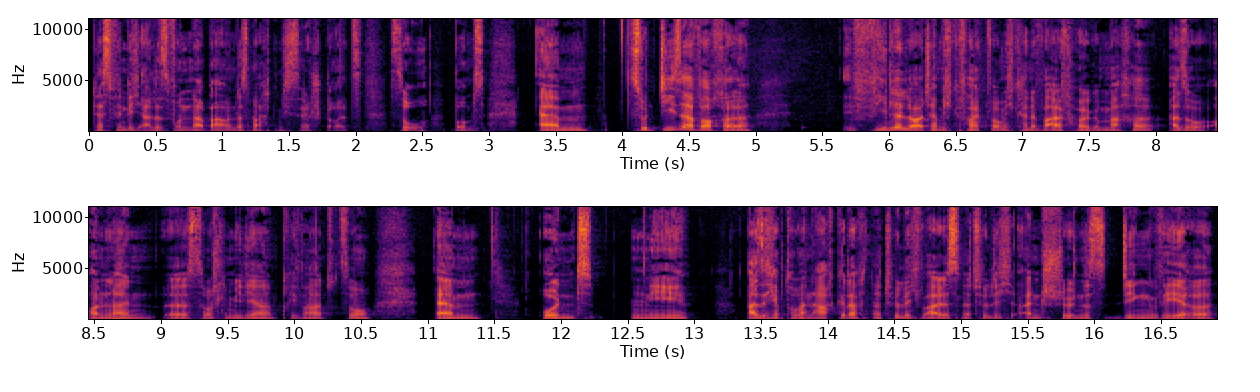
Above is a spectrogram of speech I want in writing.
Das finde ich alles wunderbar und das macht mich sehr stolz. So, Bums. Ähm, zu dieser Woche viele Leute haben mich gefragt, warum ich keine Wahlfolge mache, also online, äh, Social Media, privat, so. Ähm, und nee, also ich habe drüber nachgedacht natürlich, weil es natürlich ein schönes Ding wäre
